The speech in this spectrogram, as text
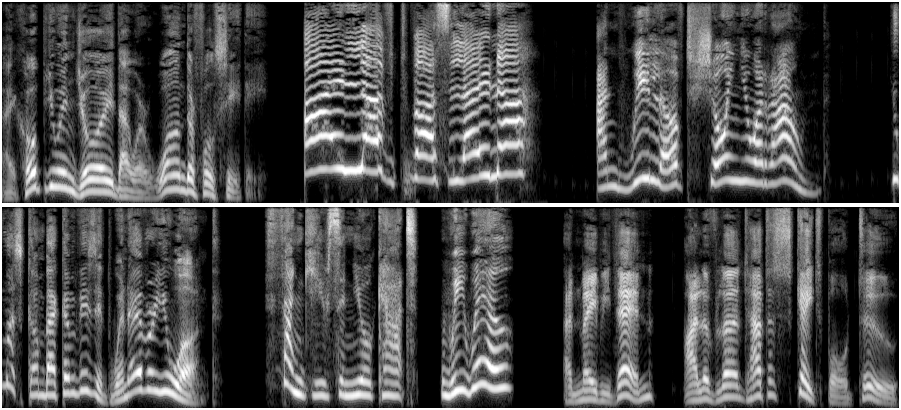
I hope you enjoyed our wonderful city. I loved Barcelona. And we loved showing you around. You must come back and visit whenever you want. Thank you, Senor Cat. We will. And maybe then I'll have learned how to skateboard too.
